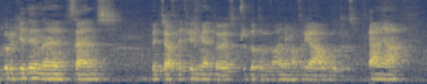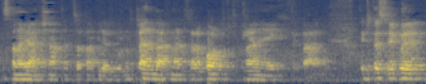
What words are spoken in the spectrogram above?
których jedyny sens bycia w tej firmie to jest przygotowywanie materiałów do tego spotkania, zastanawianie się nad tym, co tam widać w różnych trendach, analiza raportów, tworzenie ich itd. Tak Także to jest jakby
